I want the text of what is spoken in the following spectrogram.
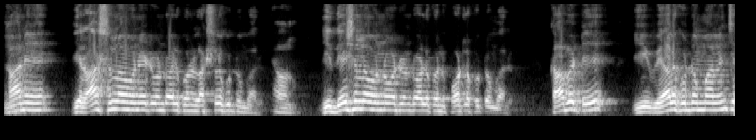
కానీ ఈ రాష్ట్రంలో ఉండేటువంటి వాళ్ళు కొన్ని లక్షల కుటుంబాలు. ఈ దేశంలో ఉన్నటువంటి వాళ్ళు కొన్ని కోట్ల కుటుంబాలు. కాబట్టి ఈ వేల కుటుంబాల నుంచి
